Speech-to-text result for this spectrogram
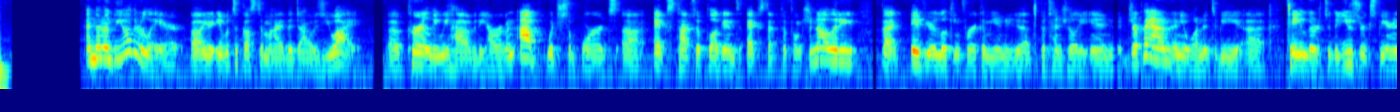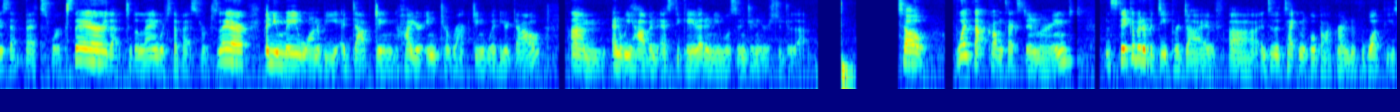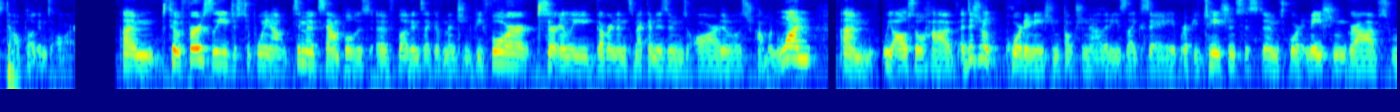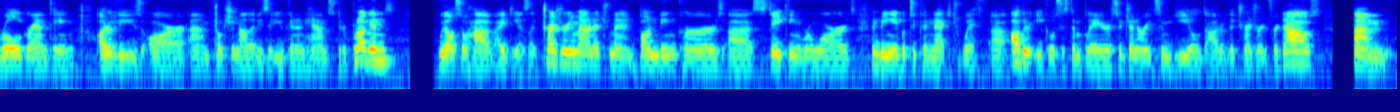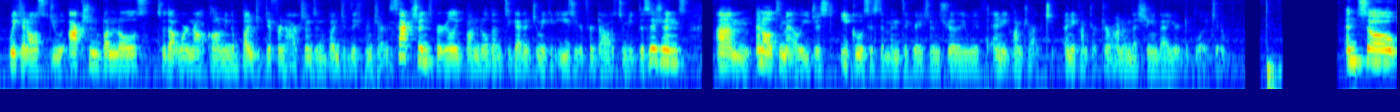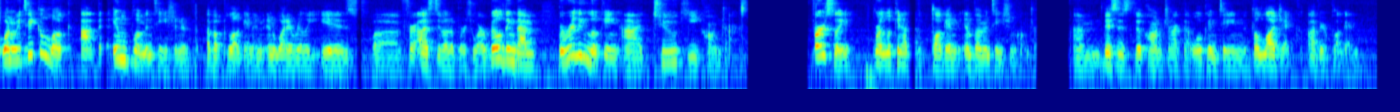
And then on the other layer, uh, you're able to customize the DAO's UI. Uh, currently, we have the Aragon app, which supports uh, X types of plugins, X types of functionality. But if you're looking for a community that's potentially in Japan and you want it to be uh, tailored to the user experience that best works there, that to the language that best works there, then you may want to be adapting how you're interacting with your DAO. Um, and we have an SDK that enables engineers to do that. So, with that context in mind, let's take a bit of a deeper dive uh, into the technical background of what these DAO plugins are. Um, so, firstly, just to point out some examples of plugins, like I've mentioned before, certainly governance mechanisms are the most common one. Um, we also have additional coordination functionalities like, say, reputation systems, coordination graphs, role granting. All of these are um, functionalities that you can enhance through plugins. We also have ideas like treasury management, bonding curves, uh, staking rewards, and being able to connect with uh, other ecosystem players to generate some yield out of the treasury for DAOs. Um, we can also do action bundles so that we're not calling a bunch of different actions and a bunch of different transactions, but really bundle them together to make it easier for DAOs to make decisions. Um, and ultimately, just ecosystem integrations really with any contract, any contract around on the chain that you're deployed to. And so when we take a look at the implementation of, of a plugin and, and what it really is uh, for us developers who are building them, we're really looking at two key contracts. Firstly, we're looking at the plugin implementation contract. Um, this is the contract that will contain the logic of your plugin.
